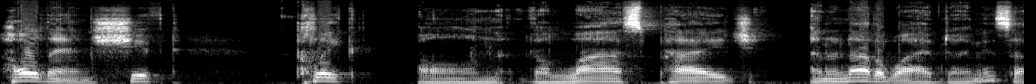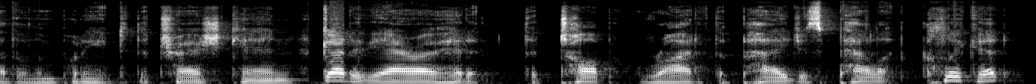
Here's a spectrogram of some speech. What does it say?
hold down shift, click on the last page. And another way of doing this, other than putting it to the trash can, go to the arrowhead at the top right of the pages palette, click it,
